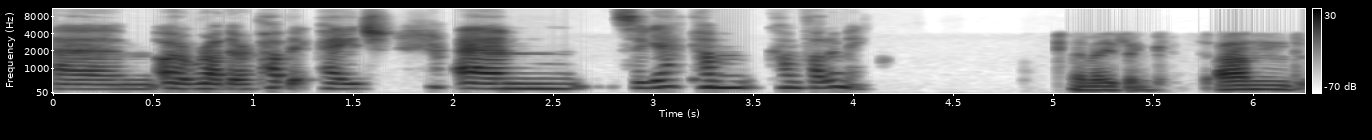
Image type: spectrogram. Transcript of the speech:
um, or rather a public page. so yeah, come come follow me. Amazing. And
